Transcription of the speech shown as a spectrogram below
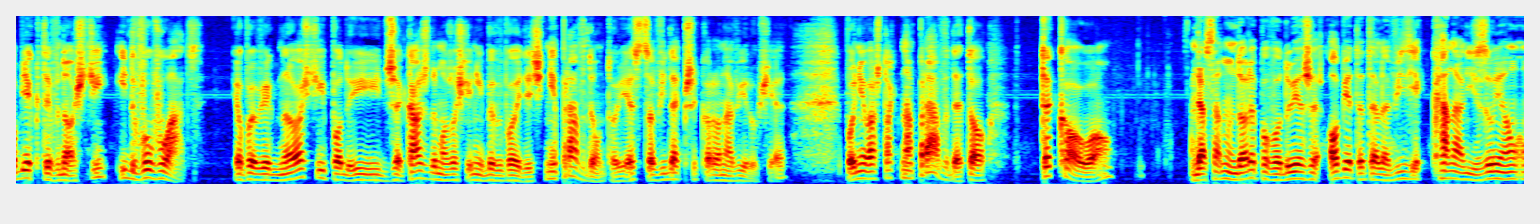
obiektywności i dwuwładzy. I obiektywności, i że każdy może się niby wypowiedzieć. Nieprawdą to jest, co widać przy koronawirusie, ponieważ tak naprawdę to te koło na samym dole powoduje, że obie te telewizje kanalizują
